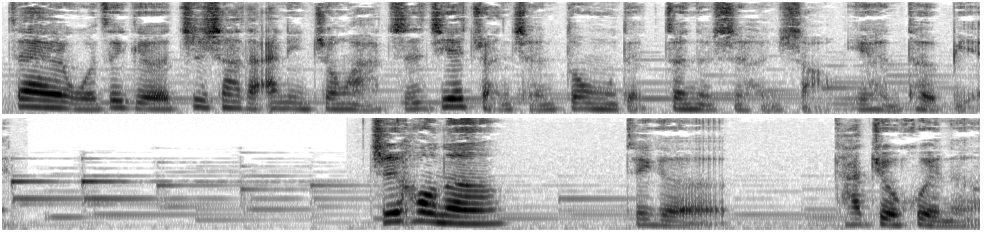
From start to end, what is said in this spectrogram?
在我这个自杀的案例中啊，直接转成动物的真的是很少，也很特别。之后呢，这个他就会呢，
